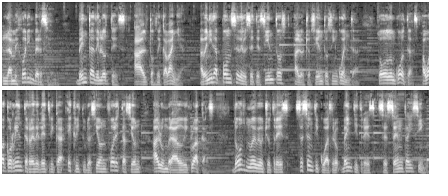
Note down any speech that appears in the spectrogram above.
La mejor inversión. Venta de lotes a altos de cabaña. Avenida Ponce del 700 al 850. Todo en cuotas. Agua corriente, red eléctrica, escrituración, forestación, alumbrado y cloacas. 2983 64 23 65.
